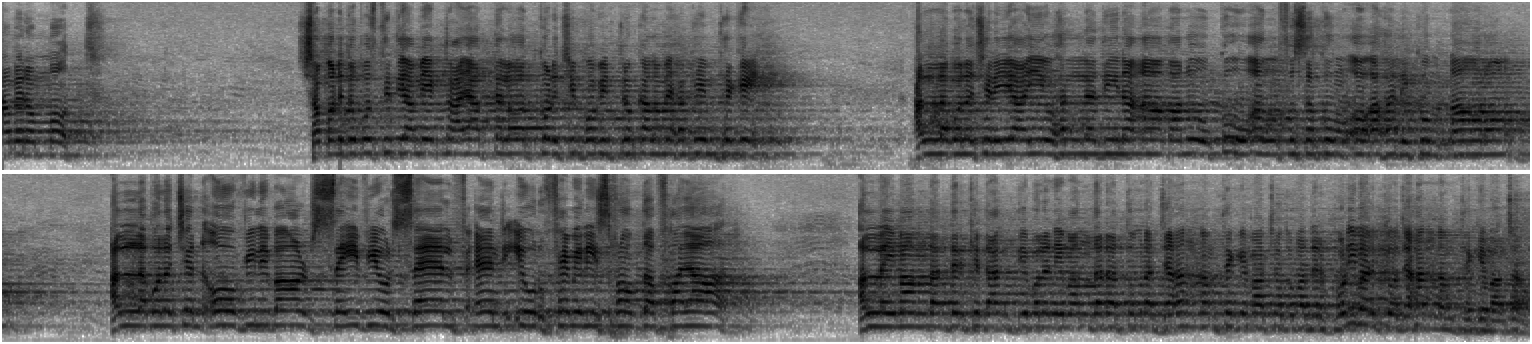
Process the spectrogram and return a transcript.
নামের উম্মত। সম্মানিত উপস্থিতি, আমি একটা আয়াত তেলাওয়াত করেছি পবিত্র কালামে হাকিম থেকে। আল্লাহ বলেছেন, ইয়া আইয়ুহাল্লাযীনা আমানু কু আনফুসাকুম ও আহলিকুম নারা। আল্লাহ বলেছেন, O believers save yourself and your families from the fire Allah ইমামদারদেরকে ডাক দিয়ে বলেন ইমামদাররা তোমরা জাহান্নাম থেকে বাঁচো তোমাদের পরিবারকেও জাহান্নাম থেকে বাঁচাও।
